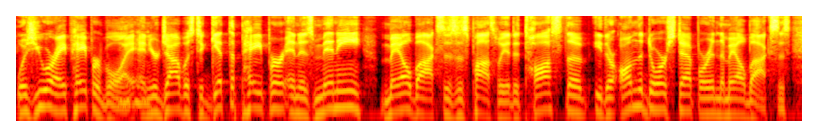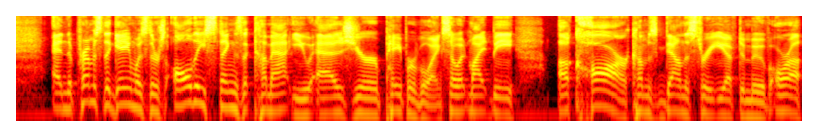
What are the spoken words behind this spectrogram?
Was you were a paperboy, Mm-hmm. and your job was to get the paper in as many mailboxes as possible. You had to toss the either on the doorstep or in the mailboxes. And the premise of the game was there's all these things that come at you as you're paperboying. So it might be a car comes down the street you have to move or a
